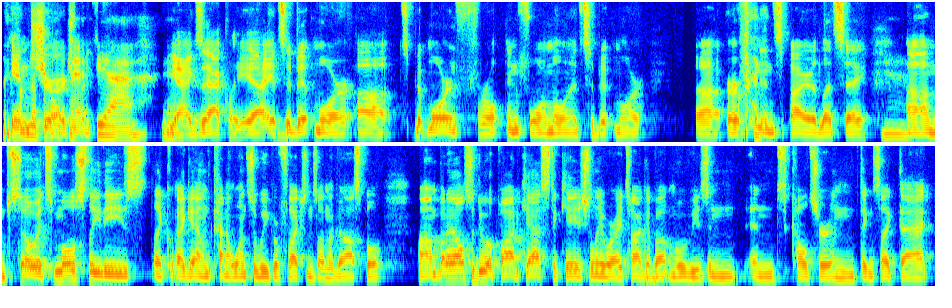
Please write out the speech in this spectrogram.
like in church. Yeah, yeah, yeah, exactly. Yeah, it's a bit more. Uh, it's a bit more infor- informal, and it's a bit more uh, urban inspired, let's say. Yeah. Um, so it's mostly these, like again, kind of once a week reflections on the gospel. Um, but I also do a podcast occasionally where I talk about mm-hmm. movies and and culture and things like that.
